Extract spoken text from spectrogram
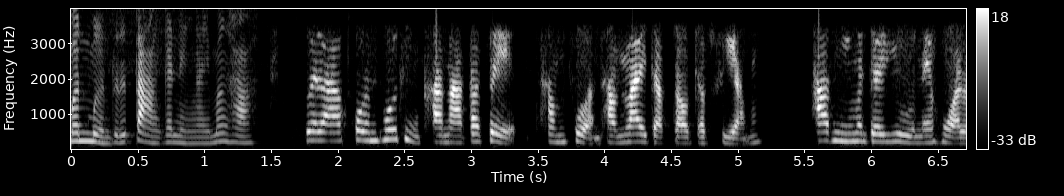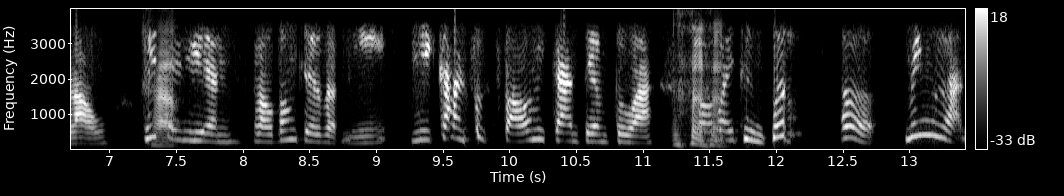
มันเหมือนหรือต่างกันยังไงบ้างคะเวลาคนพูดถึงคณะเกษตรทำสวนทำไร่จับเตาจับเสียม ภาพนี้มันจะอยู่ในหัวเรา ที่ครับไปเรียนเราต้องเจอแบบนี้ มีการฝึกซ้อมมีการเตรียมตัวพอไปถึงปุ๊บเออ ไม่เหมือน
